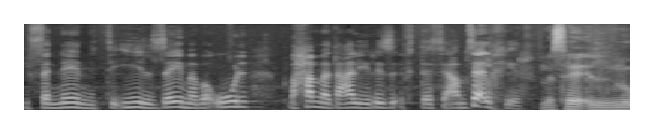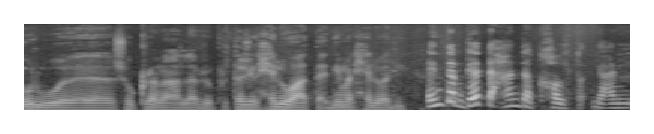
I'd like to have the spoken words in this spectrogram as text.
الفنان التقيل زي ما بقول محمد علي رزق في التاسعة. مساء الخير. مساء النور وشكرا على الريبورتاج الحلو وعلى التقديمه الحلوة دي. أنت بجد عندك خلطة. يعني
